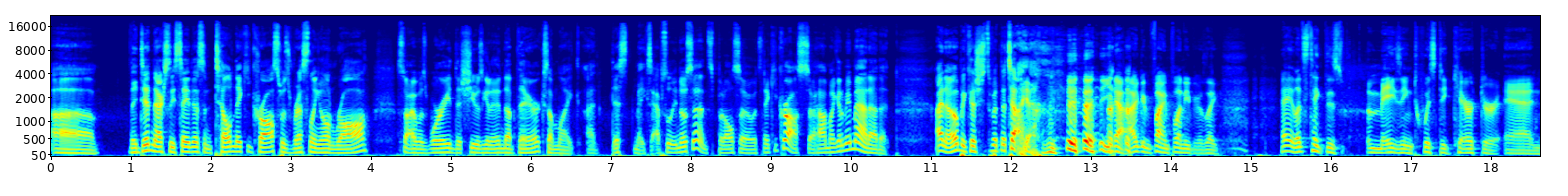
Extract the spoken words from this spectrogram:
Uh, they didn't actually say this until Nikki Cross was wrestling on Raw, so I was worried that she was going to end up there because I'm like, this makes absolutely no sense. But also, it's Nikki Cross, so how am I going to be mad at it? I know because she's with Natalya. yeah, I can find plenty of people like, hey, let's take this amazing twisted character and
